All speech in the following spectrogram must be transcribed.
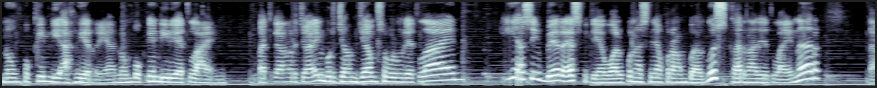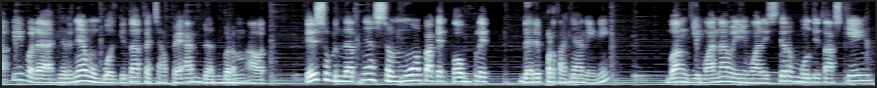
numpukin di akhir ya, numpukin di deadline. Ketika ngerjain berjam-jam sebelum deadline, iya sih beres gitu ya, walaupun hasilnya kurang bagus karena deadlineer, tapi pada akhirnya membuat kita kecapean dan burnout. Jadi sebenarnya semua paket komplit dari pertanyaan ini Bang, gimana minimalisir multitasking,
